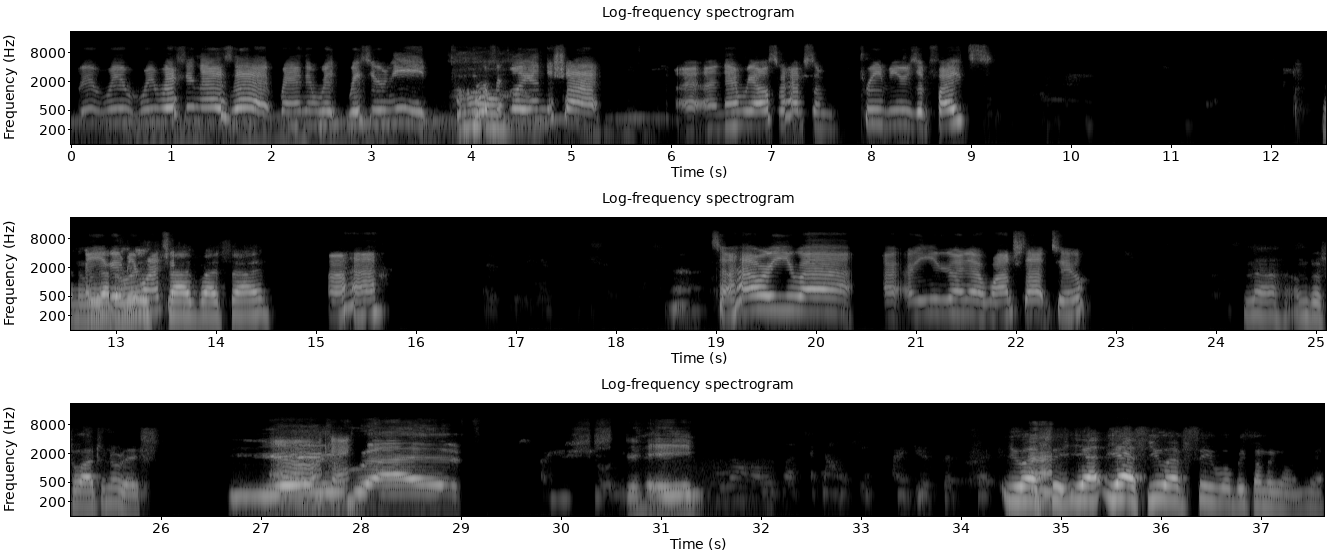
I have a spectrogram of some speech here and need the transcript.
we, we, we recognize that, Brandon, with, with your knee perfectly in the shot. Uh, and then we also have some previews of fights. And then Are we you got the gonna be race watching? side by side. Uh huh. So how are you? Uh, are, are you going to watch that too? Nah, I'm just watching the race. Oh, okay. You have seen UFC, yeah, yes, UFC will be coming on. Yeah.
